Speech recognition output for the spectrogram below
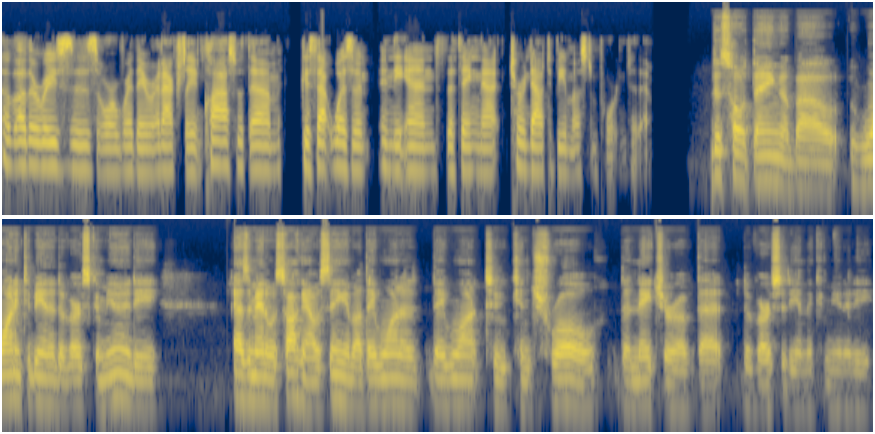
of other races or where they were actually in class with them because that wasn't in the end the thing that turned out to be most important to them. This whole thing about wanting to be in a diverse community as amanda was talking i was thinking about they want to they want to control the nature of that diversity in the community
